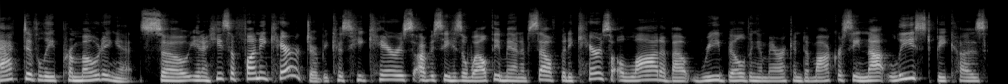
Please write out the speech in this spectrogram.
actively promoting it. So, you know, he's a funny character because he cares, obviously, he's a wealthy man himself, but he cares a lot about rebuilding American democracy, not least because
